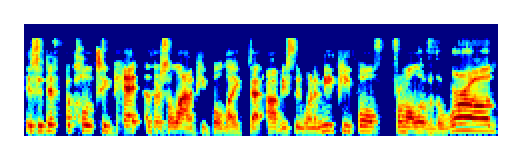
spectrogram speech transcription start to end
Is it difficult to get? There's a lot of people like that obviously want to meet people from all over the world.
